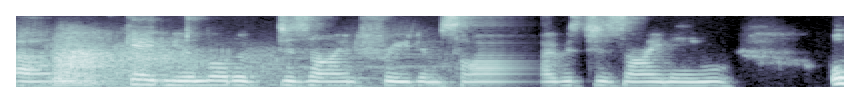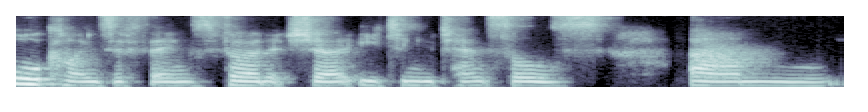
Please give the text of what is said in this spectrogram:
um, gave me a lot of design freedom, so I was designing all kinds of things: furniture, eating utensils, um,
